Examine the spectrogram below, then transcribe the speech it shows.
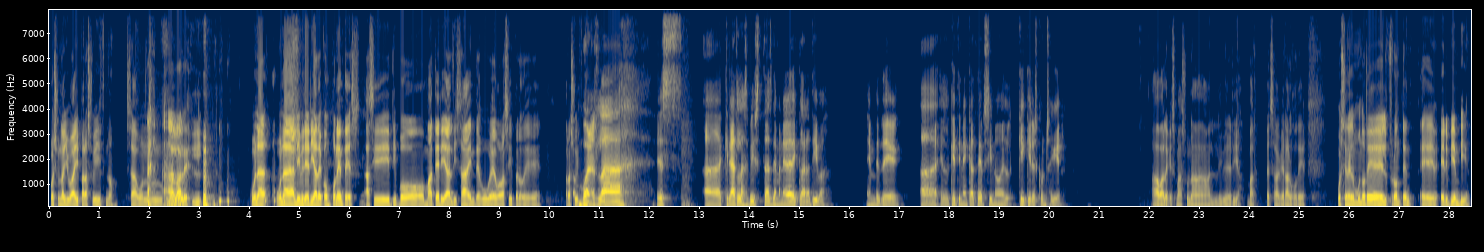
Pues una UI para Swift, ¿no? O sea, un- Ah, una, vale. una, una librería de componentes, así tipo Material Design de Google o algo así, pero de para Swift. Bueno, es la. Es ah, crear las vistas de manera declarativa. En vez de ah, el qué tienen que hacer, sino el qué quieres conseguir. Ah, vale, que es más una librería. Vale, pensaba que era algo de. Pues en el mundo del frontend, eh, Airbnb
